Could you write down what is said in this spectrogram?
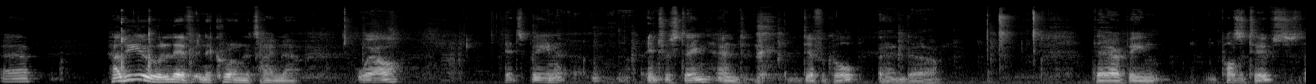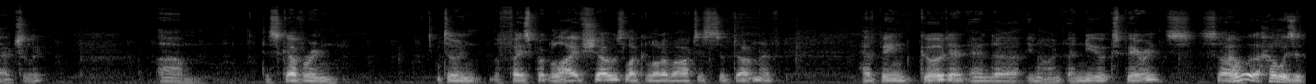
Uh, how do you live in the Corona time now? Well, it's been interesting and difficult, and uh, there have been positives actually. Um, discovering doing the Facebook live shows, like a lot of artists have done, have have been good and, and uh, you know a, a new experience. So How how is it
